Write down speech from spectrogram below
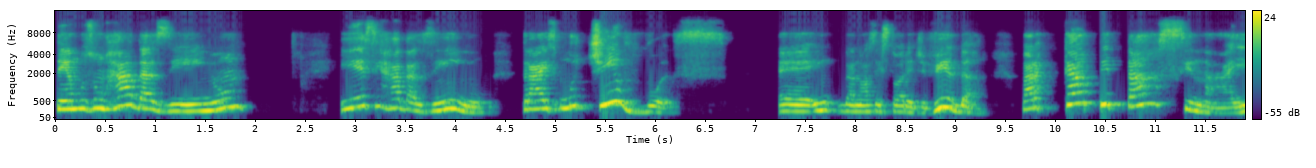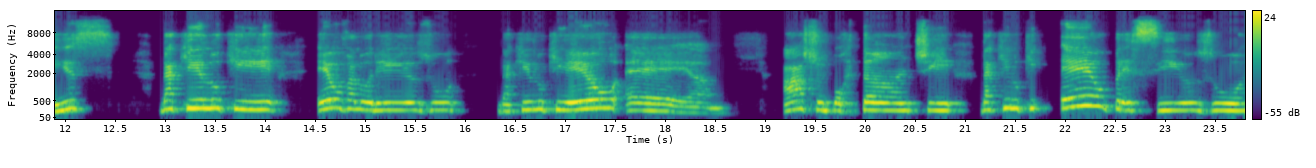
temos um radarzinho, e esse radarzinho traz motivos é, da nossa história de vida para captar sinais daquilo que eu valorizo, daquilo que eu é, acho importante, daquilo que eu preciso,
